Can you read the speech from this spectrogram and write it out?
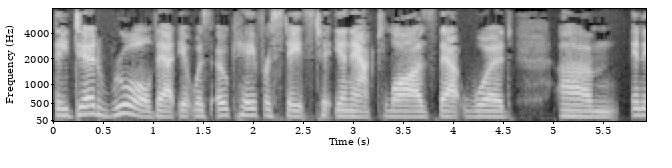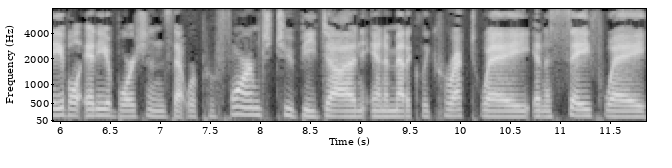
they did rule that it was okay for states to enact laws that would um, enable any abortions that were performed to be done in a medically correct way, in a safe way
